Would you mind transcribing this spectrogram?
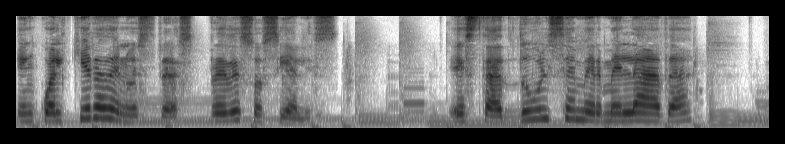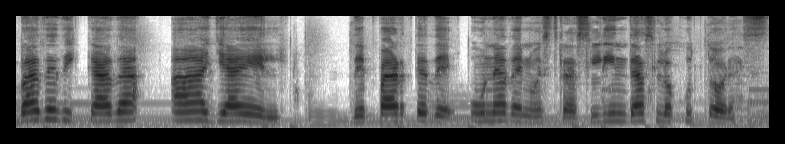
en cualquiera de nuestras redes sociales. Esta dulce mermelada va dedicada a Yael de parte de una de nuestras lindas locutoras.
